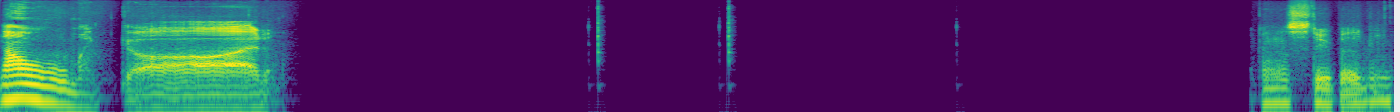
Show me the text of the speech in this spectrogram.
no, my God. Fucking stupid.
